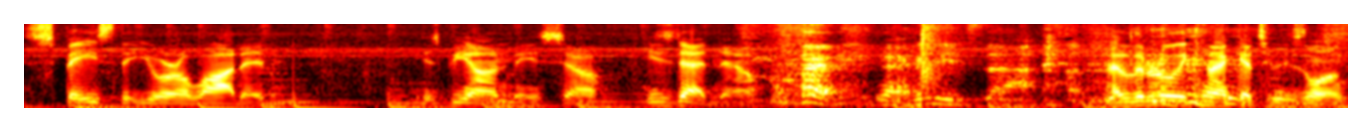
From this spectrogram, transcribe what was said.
space that you are allotted is beyond me. So he's dead now. yeah, who needs that? I literally cannot get to his lung.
